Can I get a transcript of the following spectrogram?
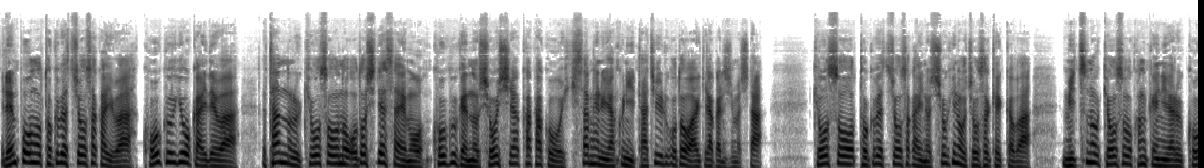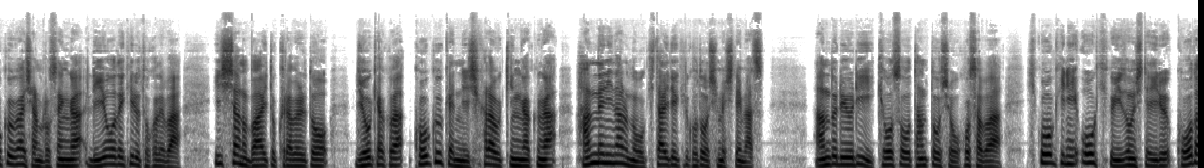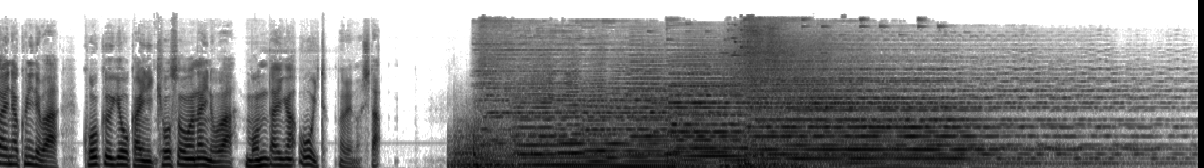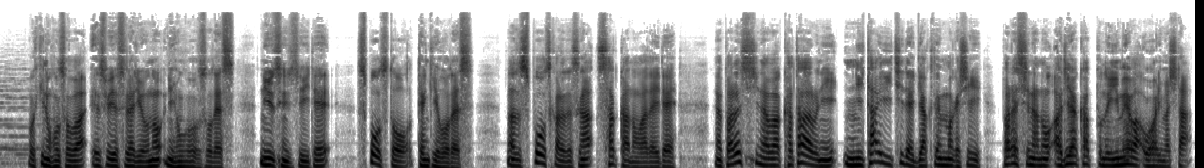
連邦の特別調査会は航空業界では単なる競争の脅しでさえも航空券の消費者価格を引き下げる役に立ち得ることを明らかにしました。競争特別調査会の初期の調査結果は3つの競争関係にある航空会社の路線が利用できるところでは1社の場合と比べると乗客は航空券に支払う金額が半値になるのを期待できることを示しています。アンドリュー・リー競争担当省補佐は飛行機に大きく依存している広大な国では航空業界に競争がないのは問題が多いと述べました。お聞きの放送は SBS ラジオの日本語放送です。ニュースについてスポーツと天気予報です。まずスポーツからですが、サッカーの話題で、パレスチナはカタールに2対1で逆転負けし、パレスチナのアジアカップの夢は終わりました。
